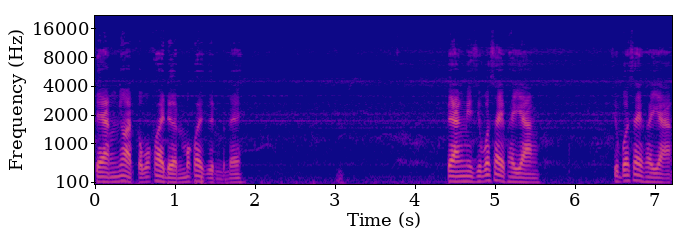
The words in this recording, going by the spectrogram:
แตงยอดก็บ่ค่อยเดินบ่ค่อยขึ้นปานใดแตงนี่สิบ่ใส่พยางสิบ่ใส่พยาง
